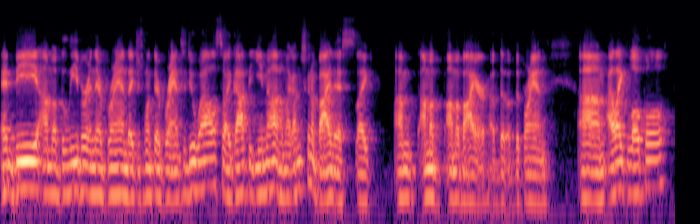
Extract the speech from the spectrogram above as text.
and B I'm a believer in their brand. I just want their brand to do well. So I got the email and I'm like I'm just gonna buy this. Like I'm I'm a I'm a buyer of the of the brand. Um, I like local.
